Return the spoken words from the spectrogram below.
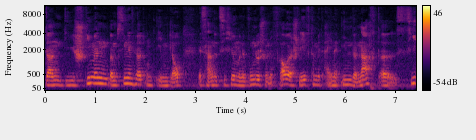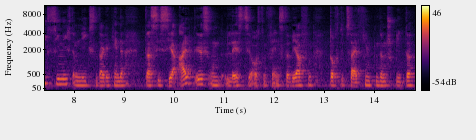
dann die Stimmen beim Singen hört und eben glaubt, es handelt sich hier um eine wunderschöne Frau. Er schläft damit einer in der Nacht, äh, sieht sie nicht, am nächsten Tag erkennt er, dass sie sehr alt ist und lässt sie aus dem Fenster werfen. Doch die zwei finden dann später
